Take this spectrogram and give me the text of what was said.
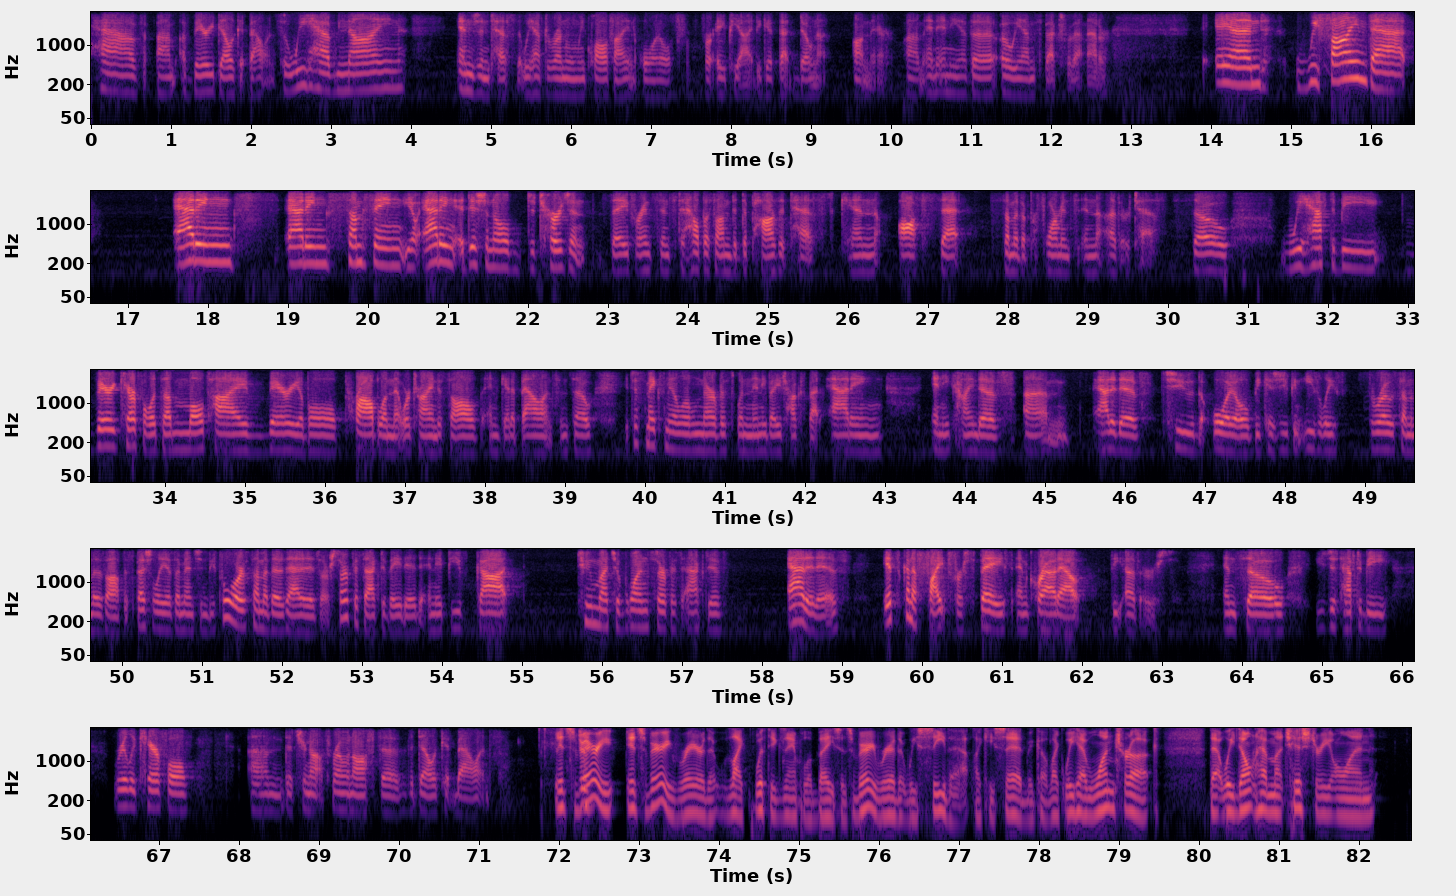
have um, a very delicate balance. So we have nine engine tests that we have to run when we qualify an oil for, for API to get that donut on there, um, and any of the OEM specs for that matter. And we find that adding adding something, you know, adding additional detergent, say for instance, to help us on the deposit test can offset some of the performance in the other tests. So we have to be very careful. It's a multi-variable problem that we're trying to solve and get a balance. And so it just makes me a little nervous when anybody talks about adding any kind of um, additive to the oil because you can easily throw some of those off, especially as I mentioned before, some of those additives are surface activated. And if you've got too much of one surface active additive, it's going to fight for space and crowd out the others. And so you just have to be really careful um, that you're not throwing off the, the delicate balance. It's very it's very rare that like with the example of base, it's very rare that we see that, like he said, because like we have one truck that we don't have much history on.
